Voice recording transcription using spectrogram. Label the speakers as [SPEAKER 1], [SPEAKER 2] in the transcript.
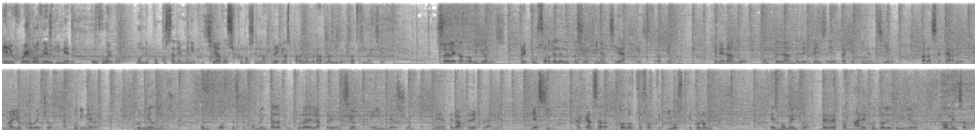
[SPEAKER 1] El juego del dinero, un juego donde pocos salen beneficiados y conocen las reglas para lograr la libertad financiera. Soy Alejandro Millones, precursor de la educación financiera estratégica, generando un plan de defensa y ataque financiero para sacarle el mayor provecho a tu dinero. Con Millions, un podcast que fomenta la cultura de la prevención e inversión mediante el arte de planear y así alcanzar todos tus objetivos económicos. Es momento de retomar el control de tu dinero. Comenzamos.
